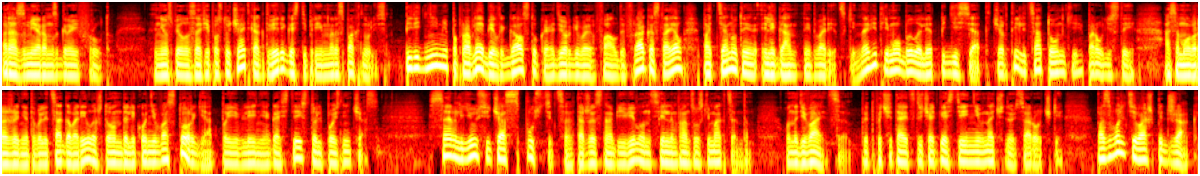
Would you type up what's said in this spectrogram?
размером с грейпфрут. Не успела Софи постучать, как двери гостеприимно распахнулись. Перед ними, поправляя белый галстук и одергивая фалды фрака, стоял подтянутый элегантный дворецкий. На вид ему было лет пятьдесят, черты лица тонкие, породистые, а само выражение этого лица говорило, что он далеко не в восторге от появления гостей в столь поздний час. «Сэр Лью сейчас спустится», — торжественно объявил он сильным французским акцентом. «Он одевается, предпочитает встречать гостей не в ночной сорочке. Позвольте ваш пиджак».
